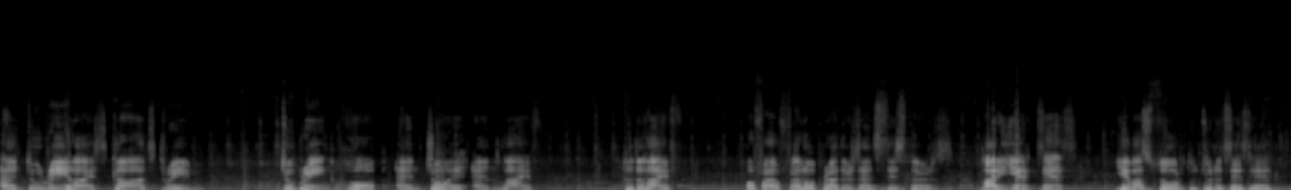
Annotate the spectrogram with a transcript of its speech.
and to realize God's dream to bring hope and joy and life to the life of our fellow brothers and sisters. Har yer tez, yevas zor tutunut sezed.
